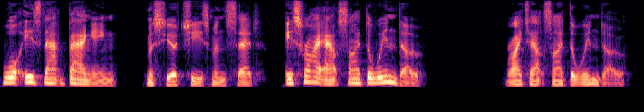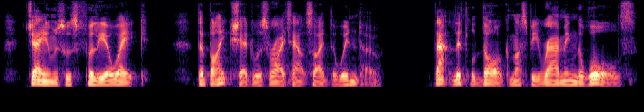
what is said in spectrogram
What is that banging? Monsieur Cheeseman said. It's right outside the window. Right outside the window? James was fully awake. The bike shed was right outside the window. That little dog must be ramming the walls.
